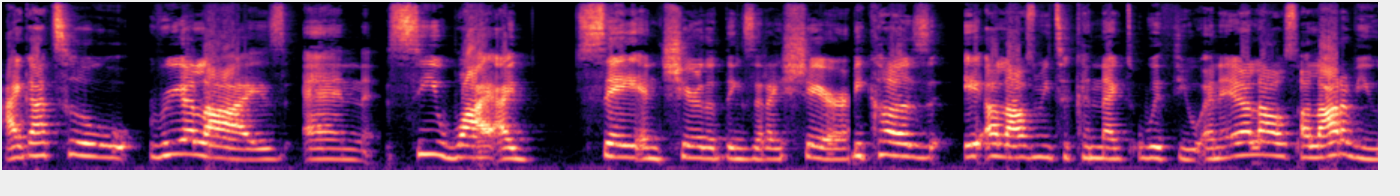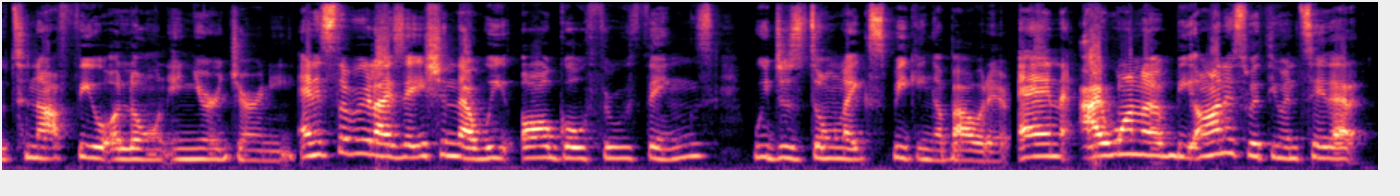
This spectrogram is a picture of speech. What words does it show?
I got to realize and see why I say and share the things that I share because it allows me to connect with you and it allows a lot of you to not feel alone in your journey. And it's the realization that we all go through things, we just don't like speaking about it. And I want to be honest with you and say that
